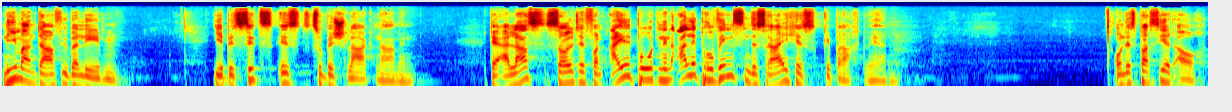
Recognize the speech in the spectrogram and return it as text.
niemand darf überleben. Ihr Besitz ist zu beschlagnahmen. Der Erlass sollte von Eilboten in alle Provinzen des Reiches gebracht werden. Und es passiert auch.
